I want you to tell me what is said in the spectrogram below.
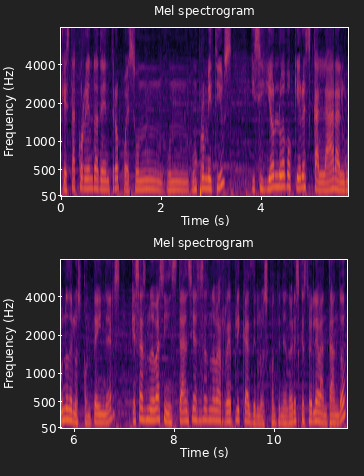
que está corriendo adentro pues un, Prometheus y si yo luego quiero escalar alguno de los containers, esas nuevas instancias, esas nuevas réplicas de los contenedores que estoy levantando,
